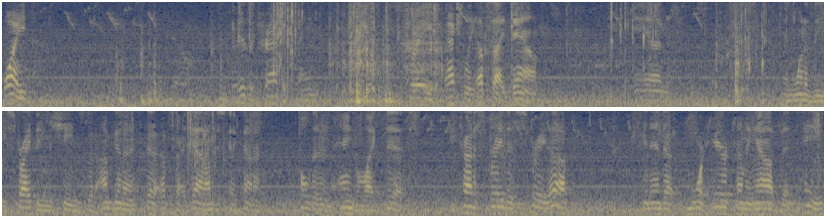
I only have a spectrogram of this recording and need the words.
white, since it is a traffic be sprayed actually upside down and in one of the striping machines, but I'm gonna, instead of upside down, I'm just gonna kinda hold it at an angle like this. If you try to spray this straight up, it's gonna end up more air coming out than paint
